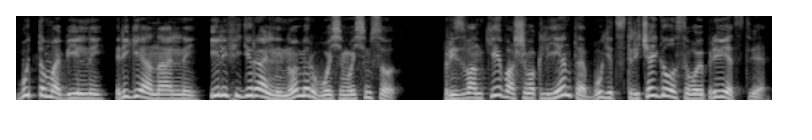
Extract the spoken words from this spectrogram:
будь то мобильный, региональный или федеральный номер 8800. При звонке вашего клиента будет встречать голосовое приветствие,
